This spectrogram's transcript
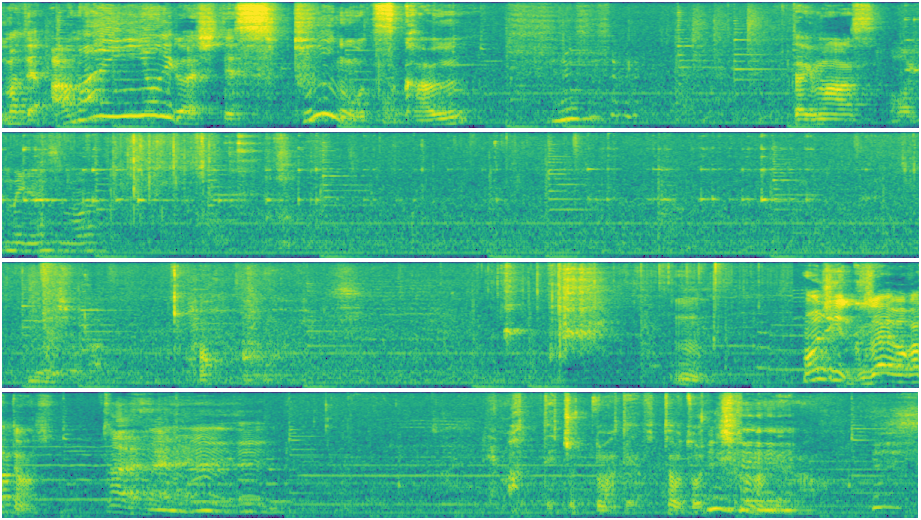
待って甘い匂いがしてスプーンを使う？いただきます。お願いします。どうでしょうか？うん。正直具材分かってます？はいはいはい、うんうんえ待ってちょっと待って。多分どっちかなんだよな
